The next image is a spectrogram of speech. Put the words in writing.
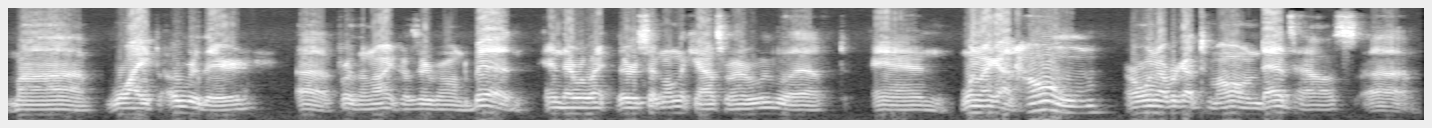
my wife over there uh, for the night because they were going to bed, and they were like, they were sitting on the couch whenever we left. And when I got home, or whenever I got to my mom and dad's house, uh,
